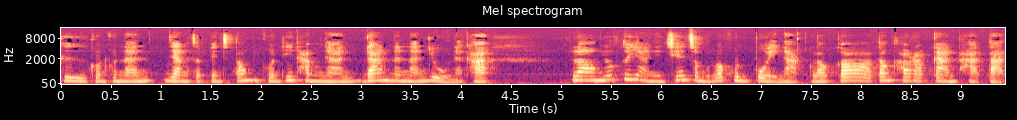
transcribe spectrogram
คือคนคนนั้นยังจะเป็นจะต้องเป็นคนที่ทำงานด้านนั้นๆอยู่นะคะ ลองยกตัวอย่างอย่างเช่น สมมุติว่าคุณป่วยหนัก แล้วก็ต้องเข้ารับการผ่าตัด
